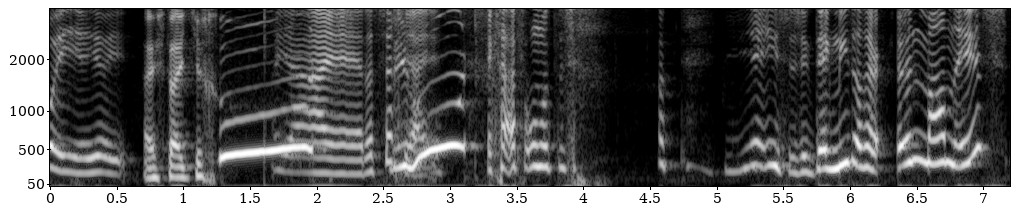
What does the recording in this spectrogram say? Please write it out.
Oei, oei, oei. Hij staat je goed. Ja, ja, ja, dat zeg Die jij. hoed. Ik ga even ondertussen... Jezus, ik denk niet dat er een man is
